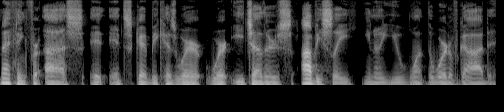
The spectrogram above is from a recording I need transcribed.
And I think for us, it, it's good because we're we're each other's. Obviously, you know, you want the Word of God,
